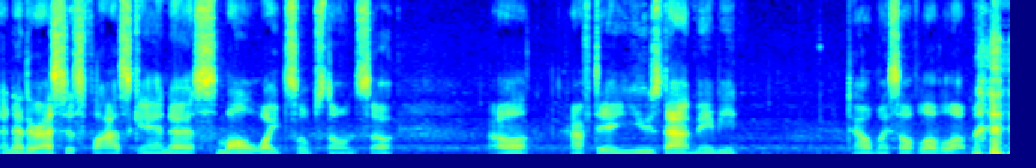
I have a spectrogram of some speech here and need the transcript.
another Estus flask and a small white soapstone, so I'll have to use that maybe to help myself level up.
